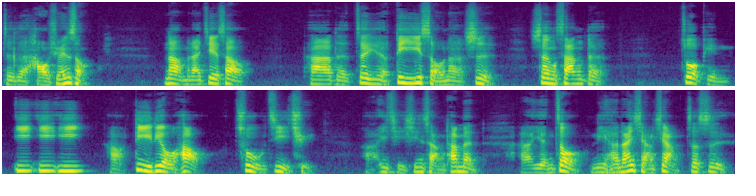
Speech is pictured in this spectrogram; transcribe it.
这个好选手，那我们来介绍他的这个第一首呢，是圣桑的作品一一一啊第六号触记曲啊，一起欣赏他们啊演奏。你很难想象，这是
